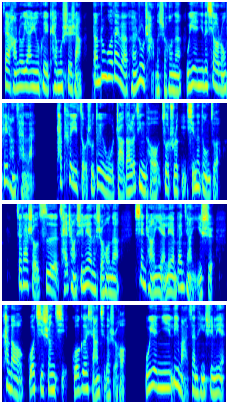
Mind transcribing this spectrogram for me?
在杭州亚运会开幕式上，当中国代表团入场的时候呢，吴艳妮的笑容非常灿烂。他特意走出队伍，找到了镜头，做出了比心的动作。在他首次踩场训练的时候呢，现场演练颁奖仪式，看到国旗升起、国歌响起的时候，吴艳妮立马暂停训练，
